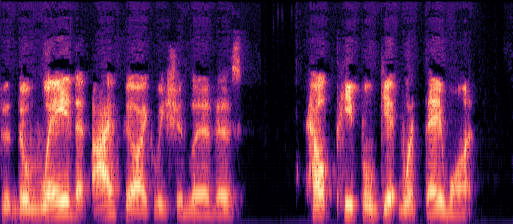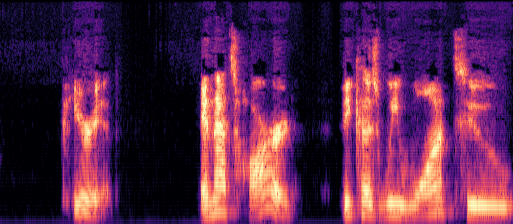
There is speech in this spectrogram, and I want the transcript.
the, the way that I feel like we should live is help people get what they want. Period. And that's hard because we want to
